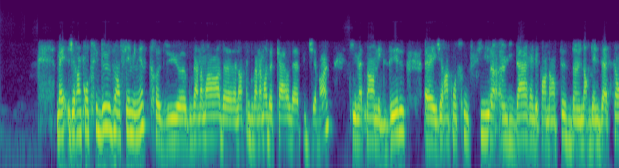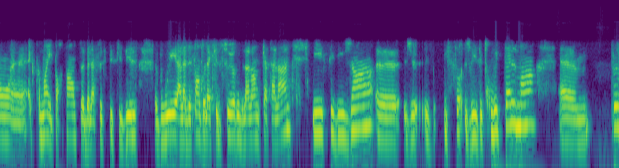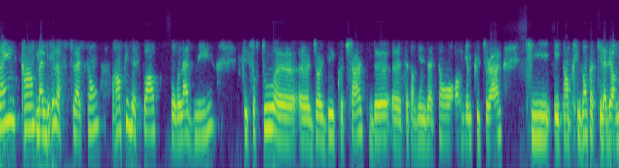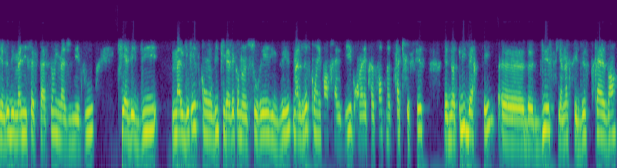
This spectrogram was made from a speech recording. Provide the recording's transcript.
Mais j'ai rencontré deux anciens ministres du gouvernement de l'ancien gouvernement de Carl Puigdemont qui est maintenant en exil. Euh, j'ai rencontré aussi un leader indépendantiste d'une organisation euh, extrêmement importante de la société civile vouée à la défense de la culture et de la langue catalane. Et c'est des gens, euh, je, je les ai trouvés tellement euh, plein quand, malgré leur situation, remplis d'espoir pour l'avenir. C'est surtout euh, euh, Jordi Kutchart de euh, cette organisation Omnium Cultural qui est en prison parce qu'il avait organisé des manifestations, imaginez-vous, qui avait dit malgré ce qu'on vit, puis il avait comme un sourire, il dit malgré ce qu'on est en train de vivre, on a l'impression que notre sacrifice de notre liberté euh, de 10, il y en a que c'est 10, 13 ans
